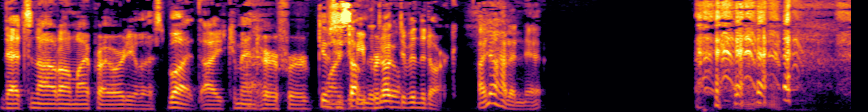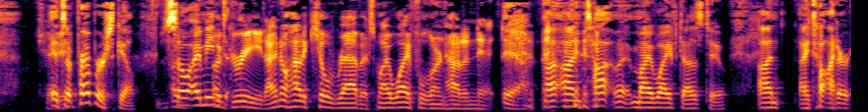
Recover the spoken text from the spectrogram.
That's not on my priority list, but I commend her for Gives you wanting to something be to do. productive in the dark. I know how to knit. It's a prepper skill. So I mean, Agreed. I know how to kill rabbits. My wife will learn how to knit. Yeah. on on top, my wife does too. On, I taught her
